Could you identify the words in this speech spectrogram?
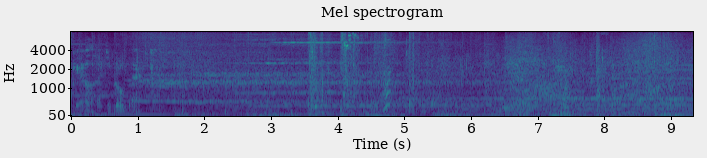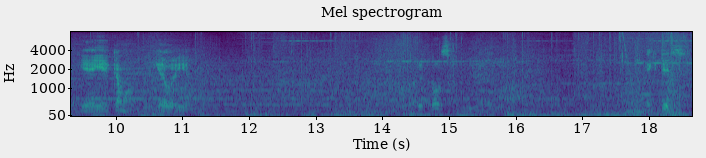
Okay, I'll have to go back. Yeah, yeah, come on. Get over here. Get closer. Like this.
